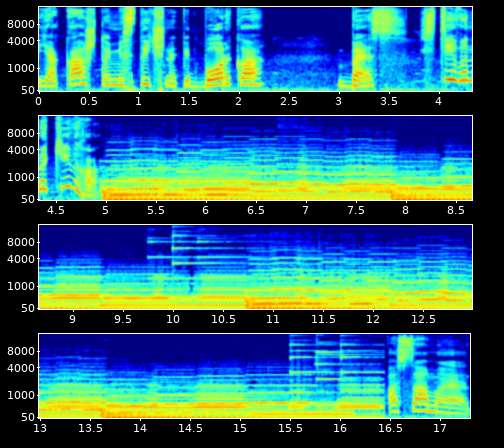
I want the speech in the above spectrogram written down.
Яка ж то містична підборка без Стівена Кінга? А саме,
